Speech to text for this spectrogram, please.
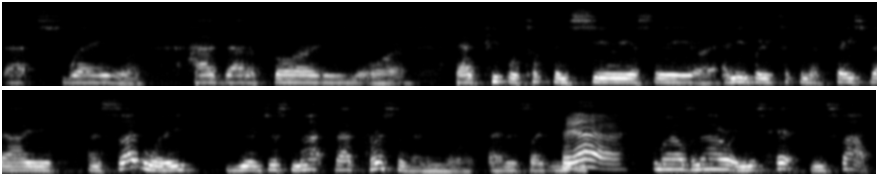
that sway or had that authority or that people took them seriously or anybody took them at face value. And suddenly you're just not that person anymore. And it's like yeah, miles an hour and you just hit, you stop,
